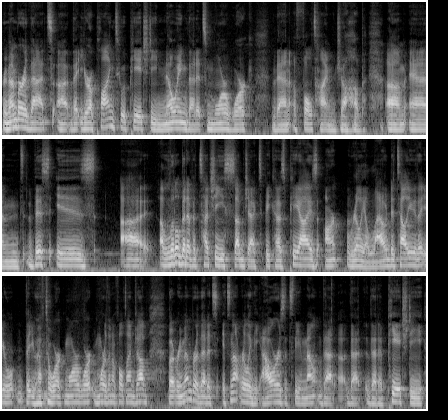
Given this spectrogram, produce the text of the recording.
Remember that uh, that you're applying to a PhD knowing that it's more work than a full-time job, um, and this is uh, a little bit of a touchy subject because PIs aren't really allowed to tell you that you that you have to work more work more than a full-time job. But remember that it's it's not really the hours; it's the amount that uh, that that a PhD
